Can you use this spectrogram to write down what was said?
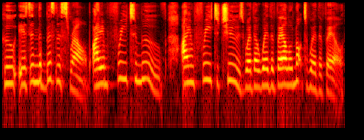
who is in the business realm. I am free to move. I am free to choose whether I wear the veil or not to wear the veil.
